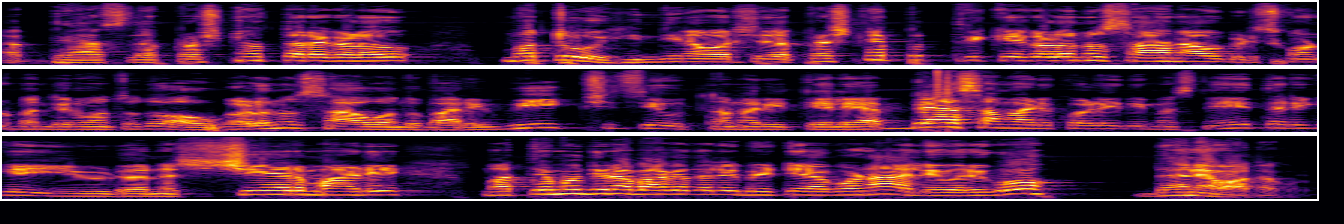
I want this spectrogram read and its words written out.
ಅಭ್ಯಾಸದ ಪ್ರಶ್ನೋತ್ತರಗಳು ಮತ್ತು ಹಿಂದಿನ ವರ್ಷದ ಪ್ರಶ್ನೆ ಪತ್ರಿಕೆಗಳನ್ನು ಸಹ ನಾವು ಬಿಡಿಸಿಕೊಂಡು ಬಂದಿರುವಂಥದ್ದು, ಅವುಗಳನ್ನು ಸಹ ಒಂದು ಬಾರಿ ವೀಕ್ಷಿಸಿ ಉತ್ತಮ ರೀತಿಯಲ್ಲಿ ಅಭ್ಯಾಸ ಮಾಡಿಕೊಳ್ಳಿ. ನಿಮ್ಮ ಸ್ನೇಹಿತರಿಗೆ ಈ ವಿಡಿಯೋನ ಶೇರ್ ಮಾಡಿ. ಮತ್ತೆ ಮುಂದಿನ ಭಾಗದಲ್ಲಿ ಭೇಟಿಯಾಗೋಣ. ಅಲ್ಲಿವರೆಗೂ ಧನ್ಯವಾದಗಳು.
